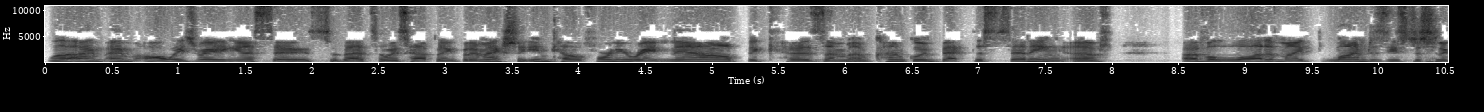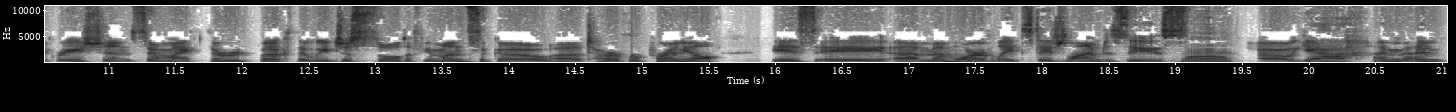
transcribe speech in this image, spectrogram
Well, I'm I'm always writing essays, so that's always happening. But I'm actually in California right now because I'm I'm kind of going back the setting of of a lot of my Lyme disease disintegration. So my third book that we just sold a few months ago uh, to Harper Perennial is a, a, memoir of late stage Lyme disease. Wow. Oh yeah, I'm I'm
